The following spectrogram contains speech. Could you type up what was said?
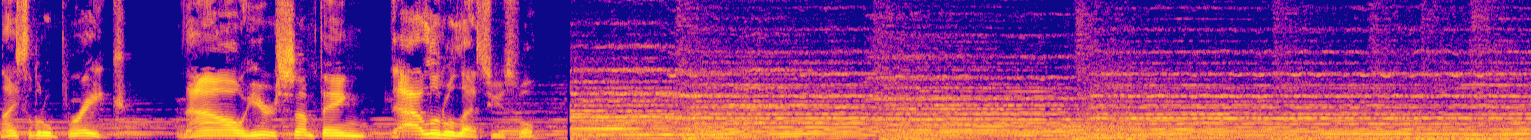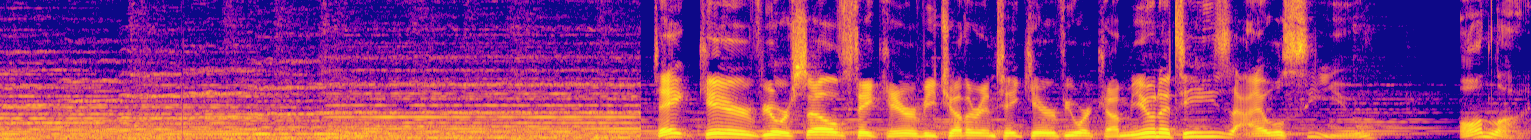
Nice little break. Now, here's something a little less useful. Take care of yourselves, take care of each other, and take care of your communities. I will see you online.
